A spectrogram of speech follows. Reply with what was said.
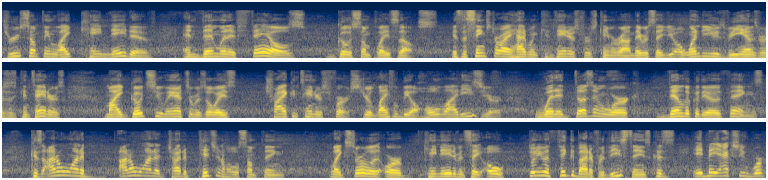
through something like Knative, and then when it fails, go someplace else. It's the same story I had when containers first came around. They would say, you know, when to use VMs versus containers? My go-to answer was always, try containers first. Your life will be a whole lot easier. When it doesn't work, then look at the other things. Because I don't want to, I don't want to try to pigeonhole something like serverless or Knative and say, oh, don't even think about it for these things because it may actually work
